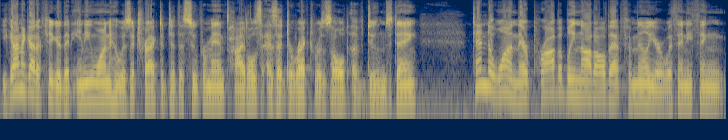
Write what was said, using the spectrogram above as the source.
you kind of got to figure that anyone who was attracted to the Superman titles as a direct result of Doomsday 10 to 1, they're probably not all that familiar with anything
